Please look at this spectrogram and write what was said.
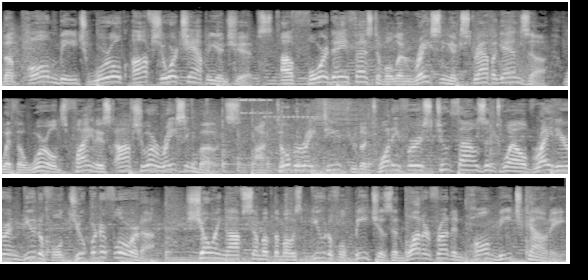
the Palm Beach World Offshore Championships, a four day festival and racing extravaganza with the world's finest offshore racing boats. October 18th through the 21st, 2012, right here in beautiful Jupiter, Florida. Showing off some of the most beautiful beaches and waterfront in Palm Beach County.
